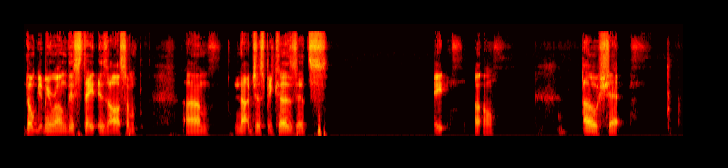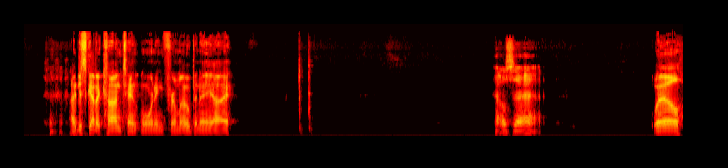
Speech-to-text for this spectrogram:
don't get me wrong. This state is awesome. Um, not just because it's eight. Uh oh. Oh shit. I just got a content warning from OpenAI. How's that? Well,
